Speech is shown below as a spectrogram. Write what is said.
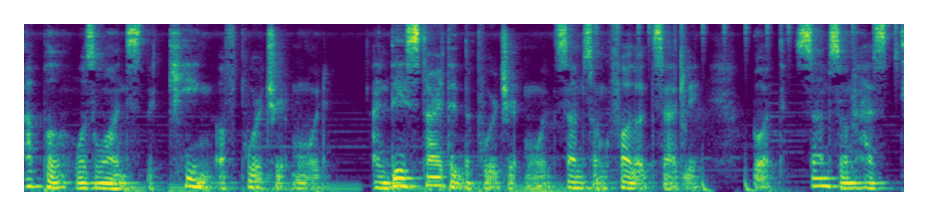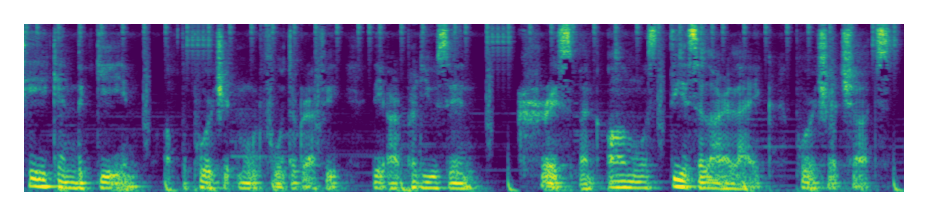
Apple was once the king of portrait mode and they started the portrait mode, Samsung followed sadly, but Samsung has taken the game of the portrait mode photography. They are producing crisp and almost DSLR-like portrait shots.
